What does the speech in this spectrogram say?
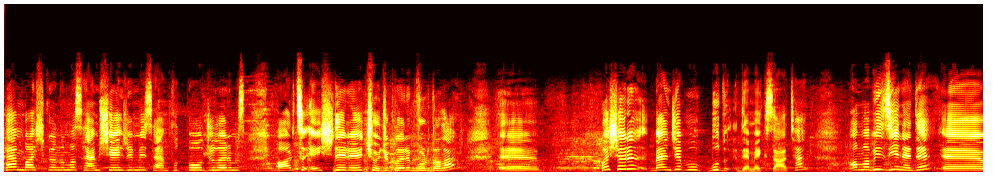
Hem başkanımız, hem şehrimiz, hem futbolcularımız, artı eşleri, çocukları buradalar. Ee, Başarı bence bu bu demek zaten. Ama biz yine de e,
